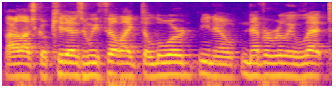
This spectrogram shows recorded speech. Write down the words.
biological kiddos, and we felt like the Lord, you know, never really let,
